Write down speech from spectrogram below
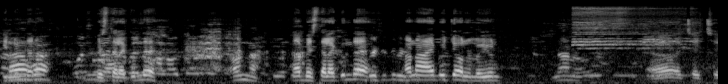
কিনুন দেন বেচতে লাগুন দে না। বেচতে লাগুন দে না আই বুঝছ অন লইন। আচ্ছা আচ্ছা।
